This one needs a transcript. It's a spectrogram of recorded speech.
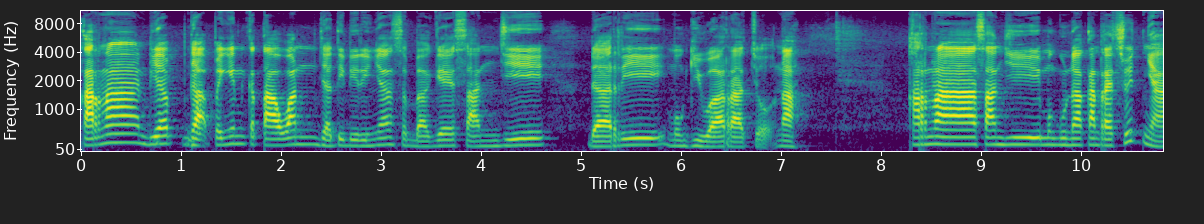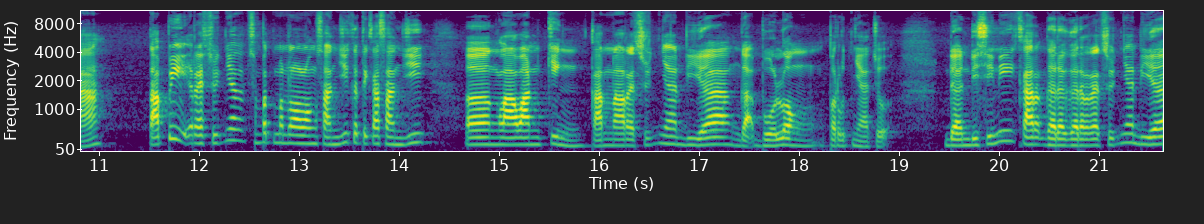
Karena dia nggak pengen ketahuan jati dirinya sebagai Sanji dari Mugiwara cok nah karena Sanji menggunakan red suit-nya tapi red suit-nya sempat menolong Sanji ketika Sanji eh, ngelawan King karena red suit-nya dia nggak bolong perutnya cok dan di sini gara-gara red suit-nya dia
